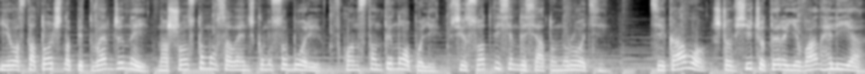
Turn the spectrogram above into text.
і остаточно підтверджений на Шостому Вселенському соборі в Константинополі в 680 році. Цікаво, що всі чотири Євангелія,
